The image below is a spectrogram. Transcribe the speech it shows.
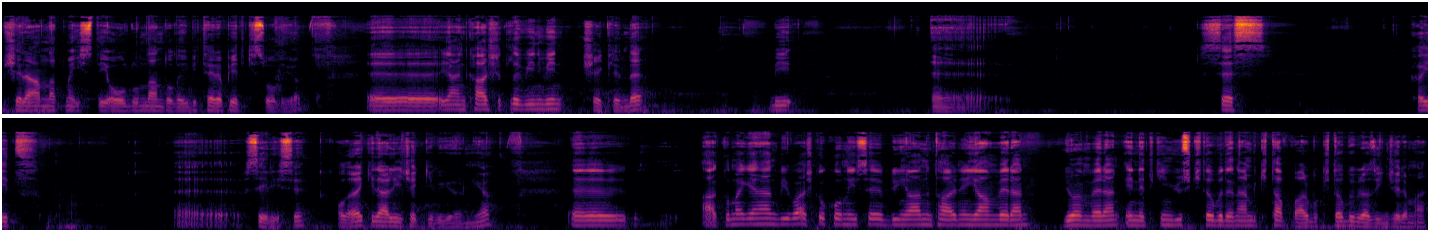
bir şeyler anlatma isteği olduğundan dolayı bir terapi etkisi oluyor. Ee, yani karşılıklı win-win şeklinde bir e, ses kayıt e, serisi olarak ilerleyecek gibi görünüyor. E, aklıma gelen bir başka konu ise dünyanın tarihine yan veren, yön veren en etkin 100 kitabı denen bir kitap var. Bu kitabı biraz inceleme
